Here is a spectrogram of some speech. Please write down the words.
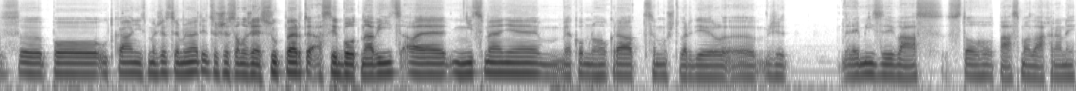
s, po utkání s Manchester United, což je samozřejmě super, to je asi bod navíc, ale nicméně, jako mnohokrát jsem už tvrdil, uh, že remízy vás z toho pásma záchrany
